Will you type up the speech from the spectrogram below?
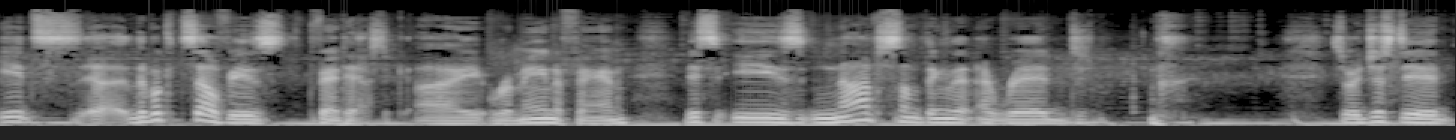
it's uh, the book itself is fantastic. I remain a fan. This is not something that I read. so I just did.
